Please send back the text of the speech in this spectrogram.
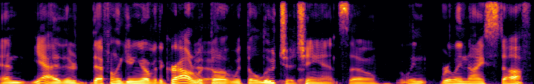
And yeah, they're definitely getting over the crowd with the with the lucha chant. So really, really nice stuff.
